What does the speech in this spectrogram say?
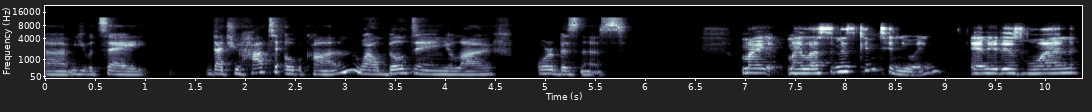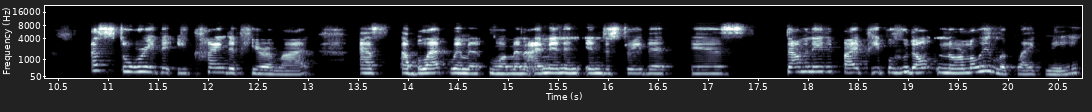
um, you would say, that you had to overcome while building your life or business? My my lesson is continuing, and it is one a story that you kind of hear a lot. As a Black women, woman, I'm in an industry that is dominated by people who don't normally look like me.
